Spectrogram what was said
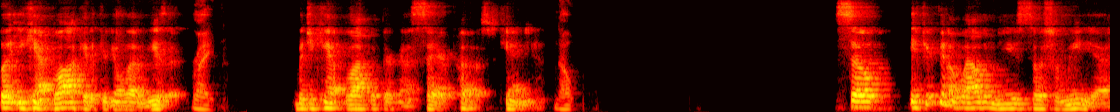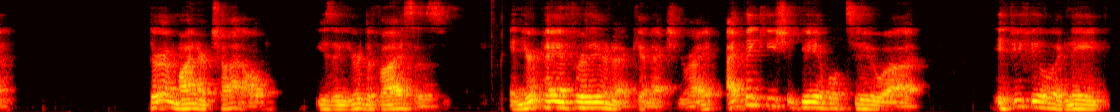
but you can't block it if you're going to let them use it. Right. But you can't block what they're going to say or post, can you? Nope. So if you're going to allow them to use social media, they're a minor child using your devices and you're paying for the internet connection, right? I think you should be able to, uh, if you feel a need,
